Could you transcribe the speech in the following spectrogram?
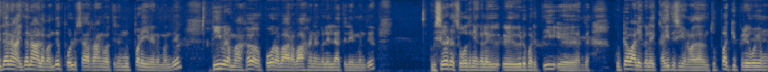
இதனால் இதனால் வந்து போலீசார் இராணுவத்தினர் முப்படையினர் வந்து தீவிரமாக போகிற வார வாகனங்கள் எல்லாத்துலேயும் வந்து விசேட சோதனைகளை ஈடுபடுத்தி அந்த குற்றவாளிகளை கைது செய்யணும். அதாவது துப்பாக்கி பிரயோகம்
